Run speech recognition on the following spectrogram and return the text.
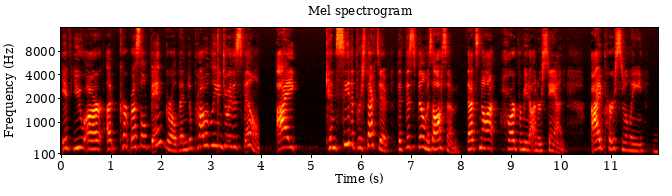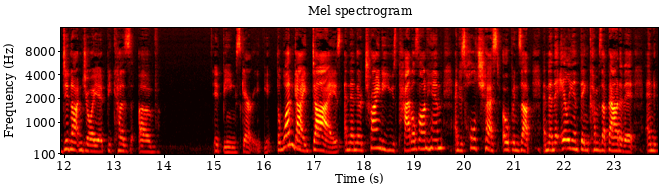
If you are a Kurt Russell fangirl, then you'll probably enjoy this film. I can see the perspective that this film is awesome. That's not hard for me to understand. I personally did not enjoy it because of it being scary. The one guy dies and then they're trying to use paddles on him and his whole chest opens up and then the alien thing comes up out of it and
